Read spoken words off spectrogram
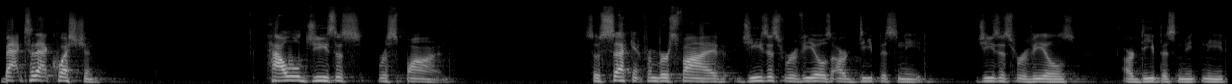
back to that question How will Jesus respond? So, second, from verse 5, Jesus reveals our deepest need. Jesus reveals our deepest need.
